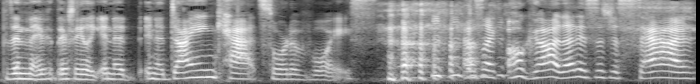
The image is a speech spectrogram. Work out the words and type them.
but then they, they're saying like in a in a dying cat sort of voice. I was like, "Oh God, that is such a sad."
